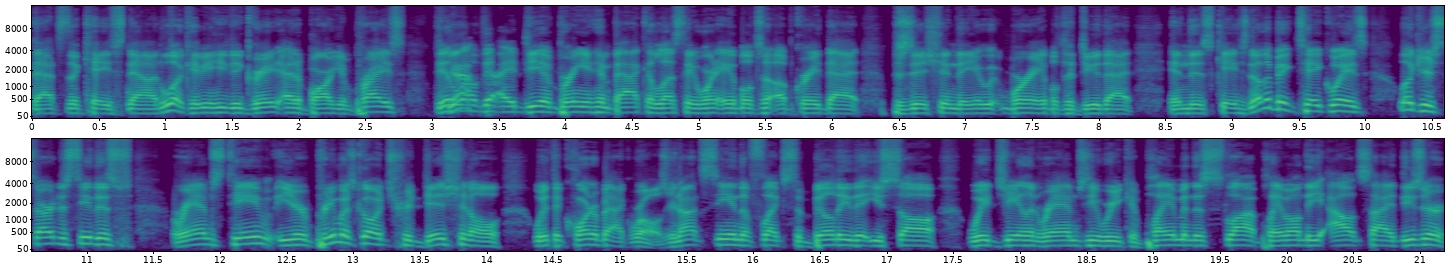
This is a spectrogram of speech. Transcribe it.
that's the case now. And look, I mean, he did great at a bargain price. Didn't yeah. love the idea of bringing him back unless they weren't able to upgrade that position. They were able to do that in this case. Another big takeaway is look, you're starting to see this Rams team. You're pretty much going traditional with the cornerback roles. You're not seeing the flexibility that you saw with Jalen Ramsey, where you could play him in the slot, play him on the outside. These are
